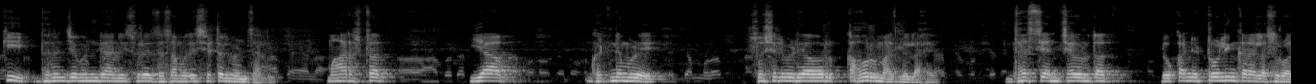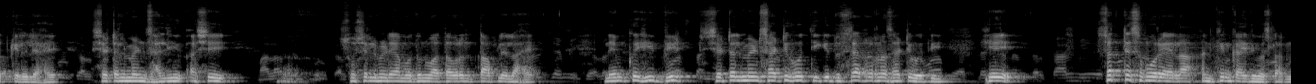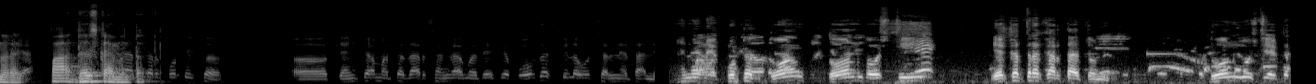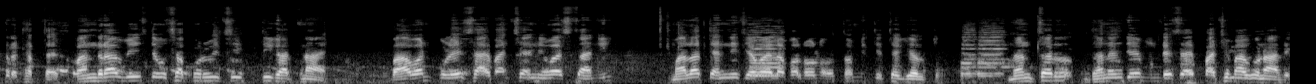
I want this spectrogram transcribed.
की धनंजय मुंडे आणि सुरेश धसामध्ये सेटलमेंट झाली? महाराष्ट्रात या घटनेमुळे सोशल मीडियावर काहूर माजलेला आहे. धस यांच्या विरोधात लोकांनी ट्रोलिंग करायला सुरुवात केलेली आहे. सेटलमेंट झाली अशी सोशल मीडियामधून वातावरण तापलेलं आहे. नेमकं ही भेट सेटलमेंटसाठी होती की दुसऱ्या कारणासाठी होती हे सत्य समोर यायला आणखीन काही दिवस लागणार आहे पहा धस काय म्हणतात? त्यांच्या मतदारसंघामध्ये जे बोगस बिलं उचलण्यात आले. नाही कुठं दोन दोन गोष्टी एकत्र करताय तुम्ही. दोन गोष्टी एकत्र करताय. पंधरा वीस दिवसापूर्वीची ती घटना आहे. बावनकुळे साहेबांच्या निवासस्थानी मला त्यांनी जेवायला बोलवलं होतं. मी तिथे गेलतो. नंतर धनंजय मुंडे साहेब पाठीमागून आले.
